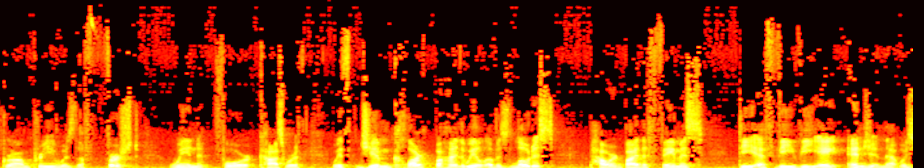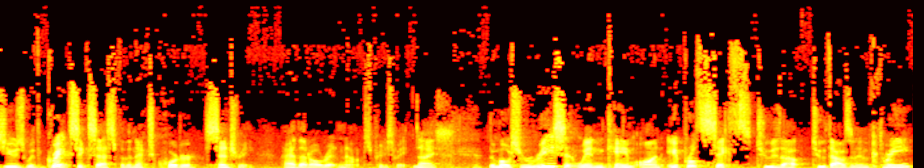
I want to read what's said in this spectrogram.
Grand Prix was the first win for Cosworth with Jim Clark behind the wheel of his Lotus powered by the famous DFV V8 engine that was used with great success for the next quarter century. I had that all written out. It's pretty sweet. Nice. The most recent win came on April 6th, 2003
